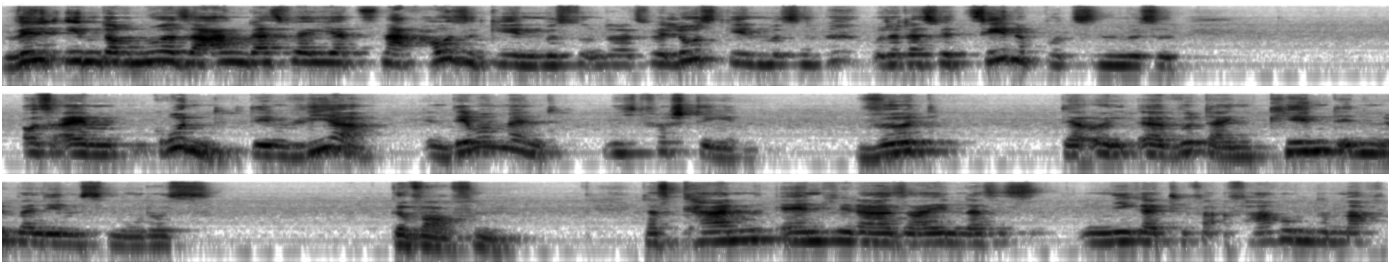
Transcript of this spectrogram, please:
will ihm doch nur sagen, dass wir jetzt nach Hause gehen müssen oder dass wir losgehen müssen oder dass wir Zähne putzen müssen. Aus einem Grund, den wir in dem Moment nicht verstehen, wird, der, äh, wird dein Kind in den Überlebensmodus geworfen. Das kann entweder sein, dass es negative Erfahrungen gemacht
